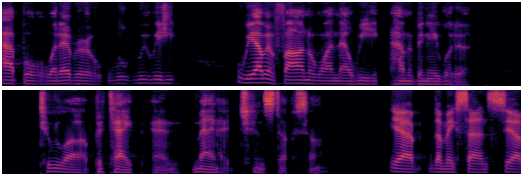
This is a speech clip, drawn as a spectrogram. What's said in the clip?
Apple, whatever. We, we we haven't found one that we haven't been able to to uh, protect and manage and stuff. So. Yeah, that makes sense. Yeah,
